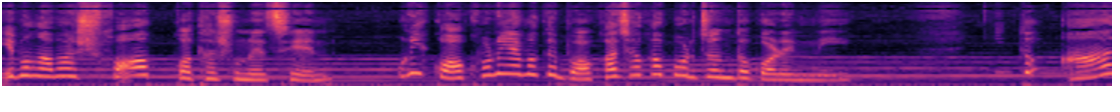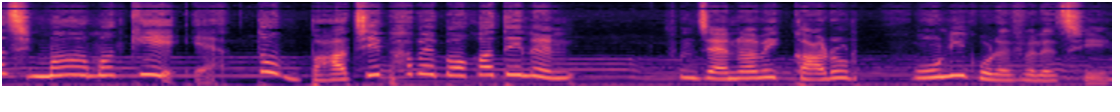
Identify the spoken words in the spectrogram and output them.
এবং আমার সব কথা শুনেছেন। উনি কখনোই আমাকে বকাঝকা পর্যন্ত করেননি। কিন্তু আজ মা আমাকে এত বাজেভাবে বকা দিলেন যেন আমি কারোর খুনই করে ফেলেছি।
